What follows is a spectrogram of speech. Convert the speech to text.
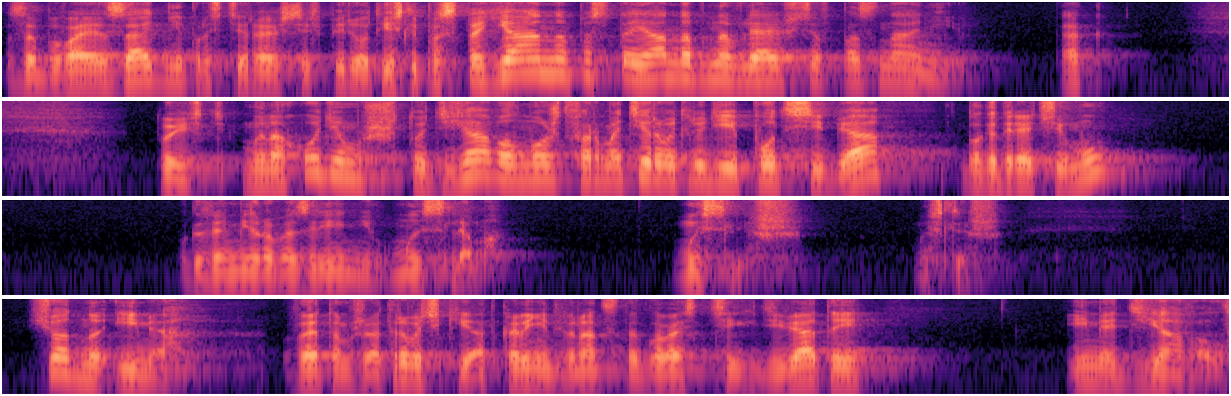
забывая задние, простираешься вперед, если постоянно, постоянно обновляешься в познании. Так? То есть мы находим, что дьявол может форматировать людей под себя, благодаря чему? Благодаря мировоззрению, мыслям. Мыслишь, мыслишь. Еще одно имя – в этом же отрывочке, Откровение 12 глава, стих 9, имя «дьявол»,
